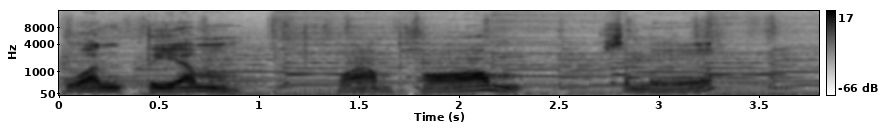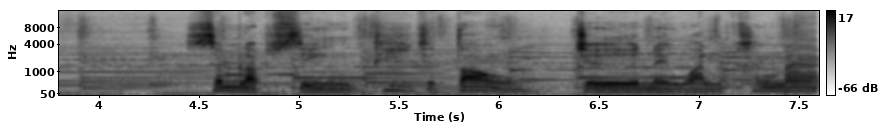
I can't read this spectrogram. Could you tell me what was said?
ควรเตรียม ความพร้อมเสมอสำหรับสิ่งที่จะต้องเจอในวันข้างหน้า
